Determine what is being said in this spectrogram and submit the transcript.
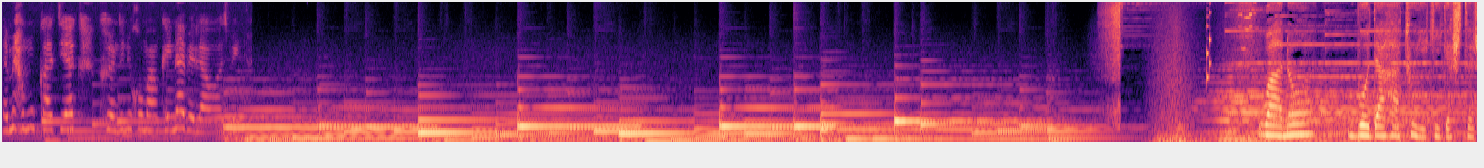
ئەمە هەموو کاتێک خوێندنی خۆمانکەی نابێت لاواز بین. وانۆ بۆ داهاتوویەکی گەشتر.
